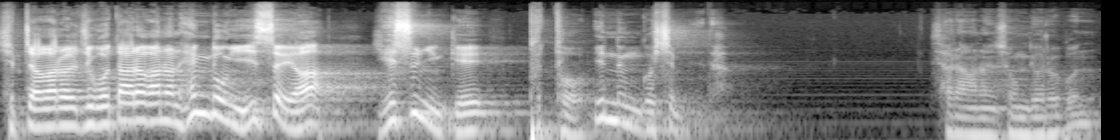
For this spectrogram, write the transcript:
십자가를 지고 따라가는 행동이 있어야 예수님께 붙어 있는 것입니다. 사랑하는 성도 여러분,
